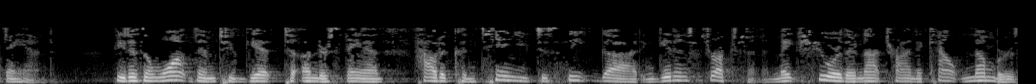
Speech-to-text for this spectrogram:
stand. He doesn't want them to get to understand how to continue to seek God and get instruction and make sure they're not trying to count numbers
